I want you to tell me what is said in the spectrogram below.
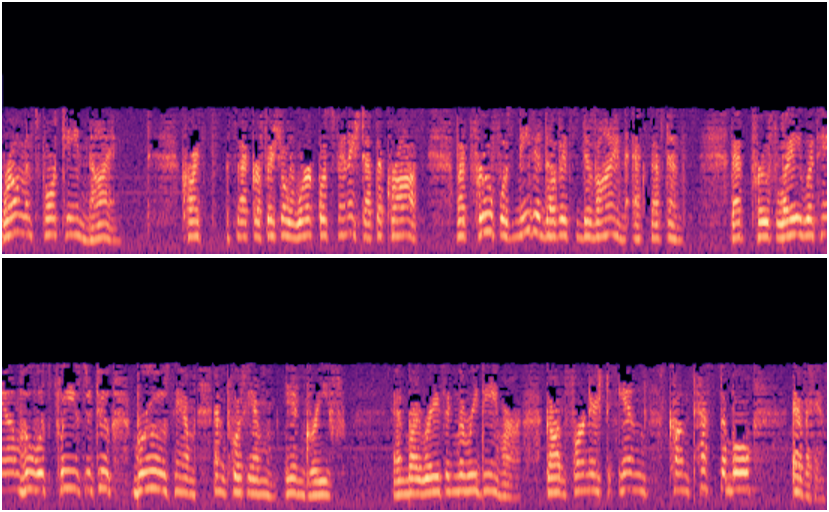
Romans 14:9. Christ's sacrificial work was finished at the cross, but proof was needed of its divine acceptance. That proof lay with him who was pleased to bruise him and put him in grief and by raising the Redeemer, God furnished incontestable evidence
